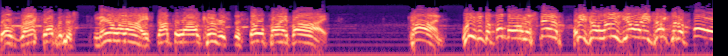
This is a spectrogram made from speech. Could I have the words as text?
They'll back up in the Maryland I. It's not the Wild Cougars, the Stovepipe I. Kahn loses the football on the snap, and he's going to lose yardage back to the four,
